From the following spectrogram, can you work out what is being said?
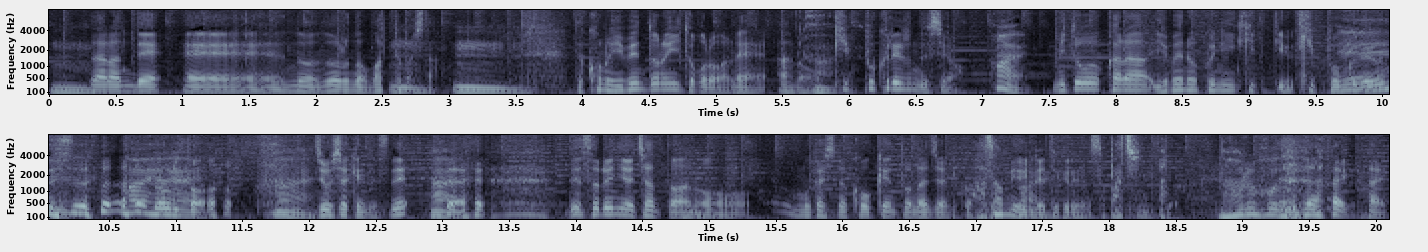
うん並んで、えー、の乗るのを待ってました、うん、でこのイベントのいいところはねあの、はい、切符くれるんですよ、はい、水戸から夢の国行きっていう切符をくれるんです、えー、乗ると、はい、乗車券ですね、はい、でそれにはちゃんとあの、昔の貢献と同じようにこうハサミを入れてくれるんですよ、パチンって。なるほど。はいはい。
